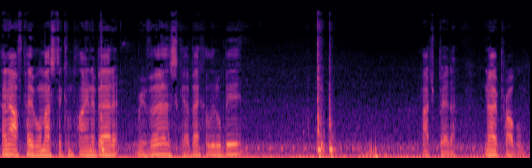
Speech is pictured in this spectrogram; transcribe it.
Enough people must have complained about it. Reverse, go back a little bit. Much better, no problem.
